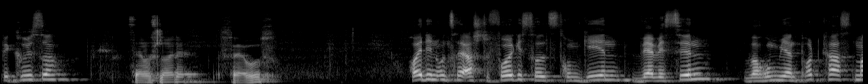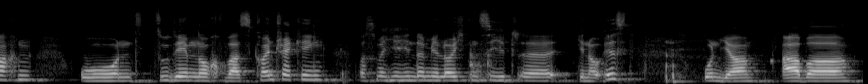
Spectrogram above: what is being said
begrüßen. Servus Leute. Servus. Heute in unserer ersten Folge soll es darum gehen, wer wir sind, warum wir einen Podcast machen und zudem noch, was Cointracking, was man hier hinter mir leuchten sieht, äh, genau ist. Und ja, aber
